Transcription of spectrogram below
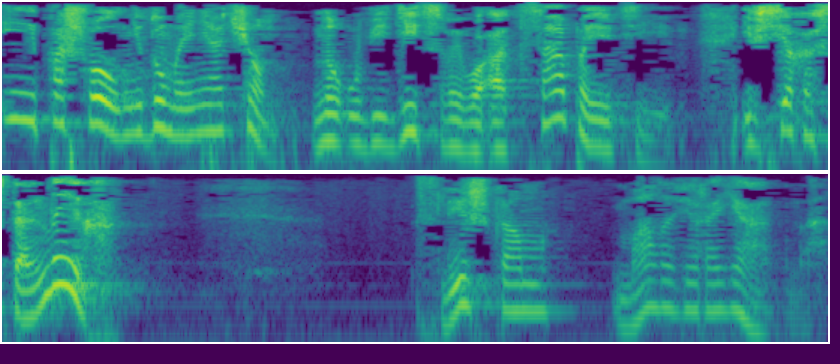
и пошел, не думая ни о чем. Но убедить своего отца пойти и всех остальных слишком маловероятно,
